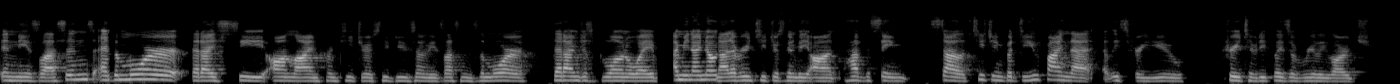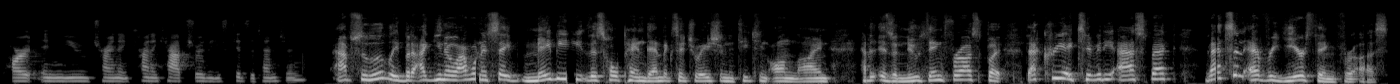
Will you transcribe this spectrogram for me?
in these lessons, and the more that I see online from teachers who do some of these lessons, the more that I'm just blown away. I mean, I know not every teacher is going to be on have the same style of teaching, but do you find that at least for you, creativity plays a really large part in you trying to kind of capture these kids' attention? Absolutely, but I, you know, I want to say maybe this whole pandemic situation and teaching online is a new thing for us, but that creativity aspect, that's an every year thing for us.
